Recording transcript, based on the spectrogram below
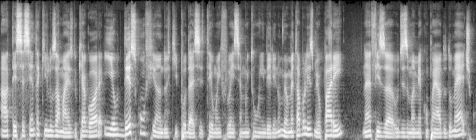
a ter 60 quilos a mais do que agora e eu desconfiando que pudesse ter uma influência muito ruim dele no meu metabolismo, eu parei, né, fiz a, o desmame acompanhado do médico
